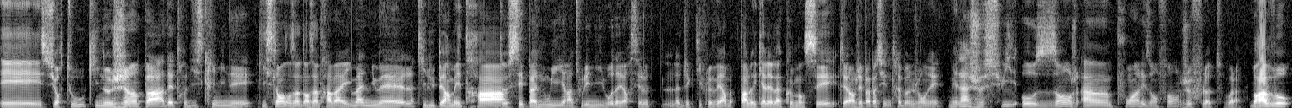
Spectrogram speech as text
et surtout qui ne geint pas d'être discriminé, qui se lance dans un, dans un travail manuel qui lui permettra de s'épanouir à tous les niveaux. D'ailleurs, c'est l'adjectif, le, le, verbe par lequel elle a commencé. Alors, j'ai pas passé une très bonne journée, mais là, je suis aux anges à un point, les enfants, je flotte. Voilà. Bravo,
